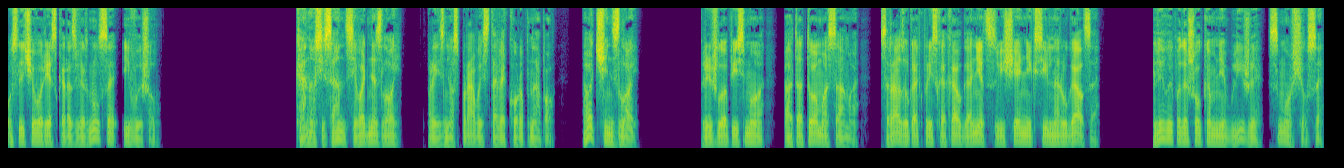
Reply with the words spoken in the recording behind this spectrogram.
После чего резко развернулся и вышел. «Кануси-сан сегодня злой», — произнес правый, ставя короб на пол. «Очень злой». Пришло письмо от Атома Сама. Сразу как прискакал гонец, священник сильно ругался. Левый подошел ко мне ближе, сморщился.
